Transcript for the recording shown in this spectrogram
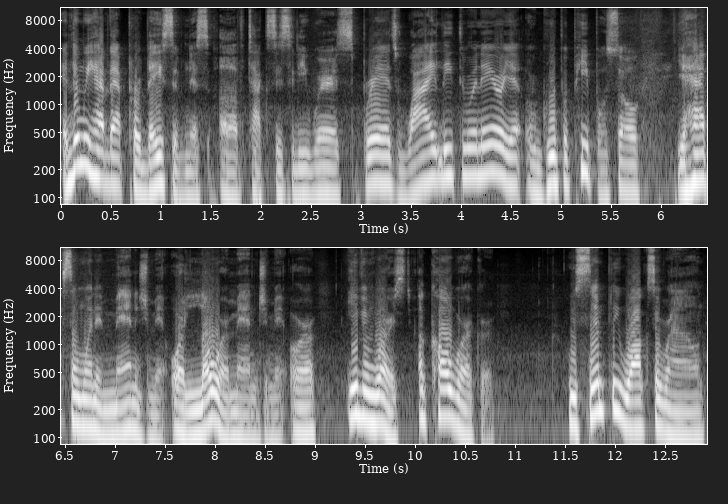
And then we have that pervasiveness of toxicity where it spreads widely through an area or group of people. So you have someone in management or lower management or even worse, a coworker who simply walks around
